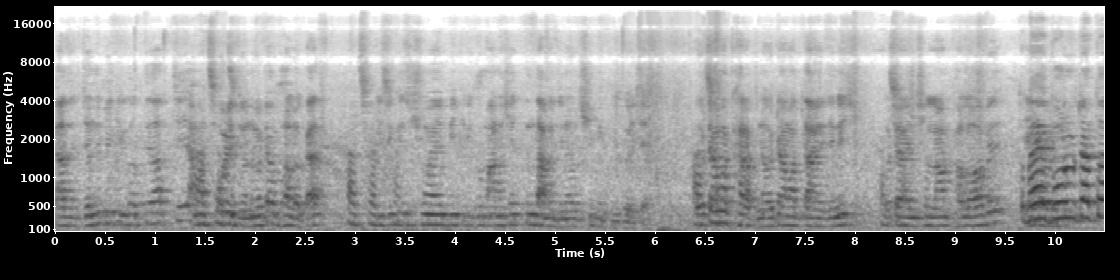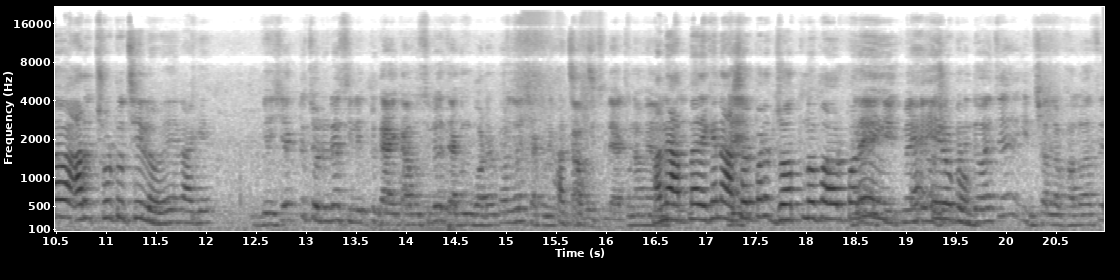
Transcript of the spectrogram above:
কাজের জন্য বিক্রি করতে যাচ্ছি। আমার আচ্ছা, প্রয়োজন ওটাও ভালো কাজ। আচ্ছা কিছু আচ্ছা। কিছু সময় বিক্রি মানুষের তো দামের জন্য অবশ্যই বিক্রি করে যায়। ওটা আচ্ছা। আমার খারাপ না ওটা আমার দামের জিনিস। ওটা আচ্ছা। ইনশাল্লাহ ভালো হবে। তো কারণে- গরুটা তো আরও ছোট ছিল এর আগে। বেশি একটা ছোটটা ছিল একটু গায়ে কাবু ছিল যখন বর্ডার করা যায় সেখন আচ্ছা, কাবু আচ্ছা। ছিল এখন আমি মানে আপনার এখানে আসার পরে যত্ন পাওয়ার পরে হ্যাঁ, এরকম। দেওয়া আছে ইনশাল্লাহ ভালো আছে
